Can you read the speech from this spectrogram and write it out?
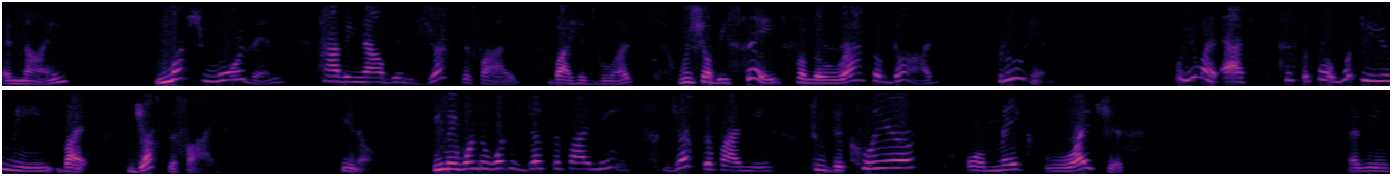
and 9, much more than having now been justified by his blood, we shall be saved from the wrath of God through him. Well, you might ask, Sister Pearl, what do you mean by justified? You know, you may wonder what does justify mean? Justify means to declare or make righteous. That means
